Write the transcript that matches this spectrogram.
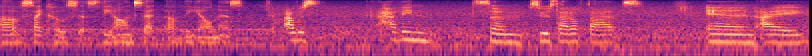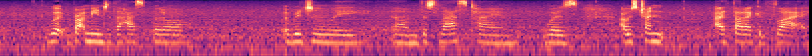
of psychosis, the onset of the illness. I was having some suicidal thoughts, and I, what brought me into the hospital originally um, this last time was I was trying, I thought I could fly.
